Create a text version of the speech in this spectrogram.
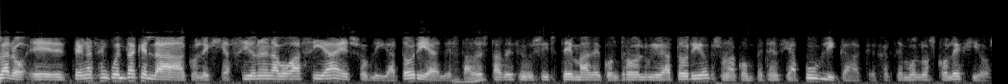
Claro, eh, tengas en cuenta que la colegiación en la abogacía es obligatoria. El Estado establece un sistema de control obligatorio, que es una competencia pública que ejercemos los colegios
